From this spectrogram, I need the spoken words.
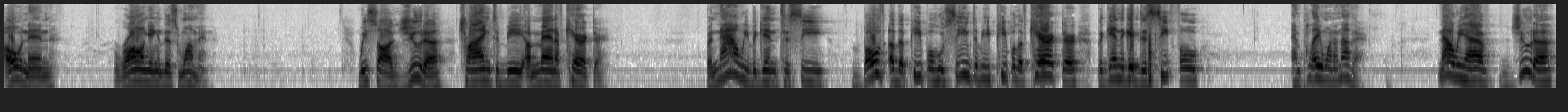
Onan wronging this woman. We saw Judah trying to be a man of character. But now we begin to see both of the people who seem to be people of character begin to get deceitful and play one another. Now we have Judah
